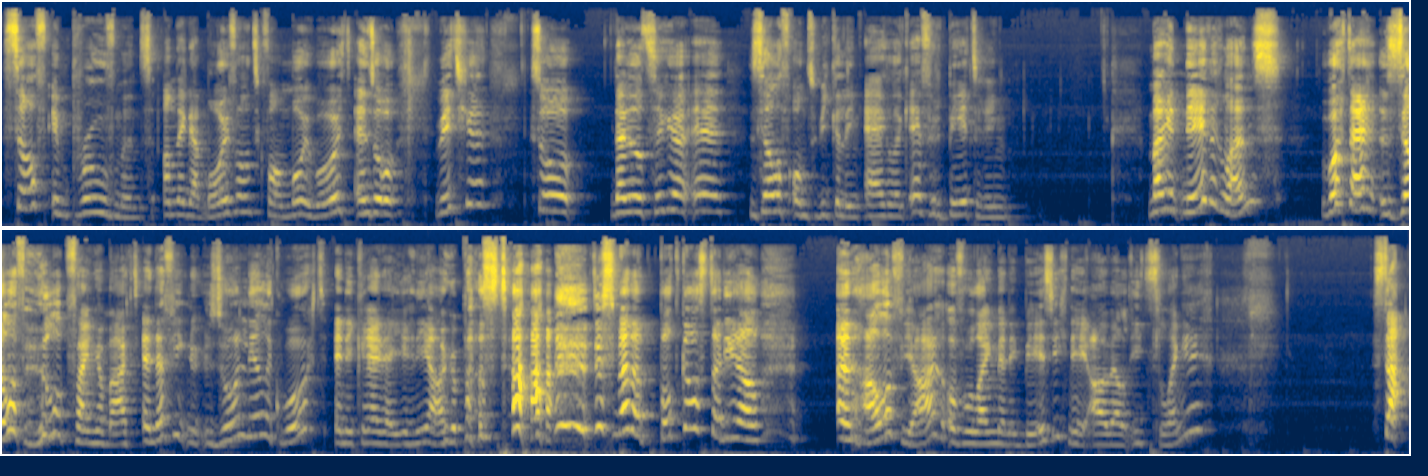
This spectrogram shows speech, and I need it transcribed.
self-improvement. Omdat ik dat mooi vond. Ik vond een mooi woord. En zo, weet je, zo, dat wil zeggen eh, zelfontwikkeling eigenlijk, verbetering. Maar in het Nederlands wordt daar zelfhulp van gemaakt. En dat vind ik nu zo'n lelijk woord. En ik krijg dat hier niet aangepast. dus met een podcast staat hier al een half jaar. Of hoe lang ben ik bezig? Nee, al wel iets langer sta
